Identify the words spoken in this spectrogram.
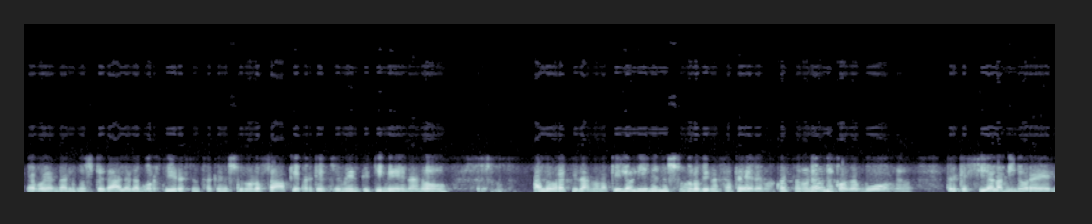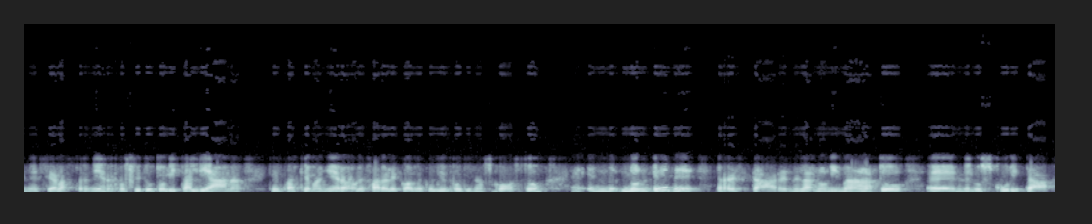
e vuoi andare in ospedale ad abortire senza che nessuno lo sappia perché altrimenti ti menano, allora ti danno la pillolina e nessuno lo viene a sapere, ma questa non è una cosa buona, perché sia la minorenne, sia la straniera prostituta, l'italiana che in qualche maniera vuole fare le cose così un po' di nascosto, eh, non deve restare nell'anonimato, eh, nell'oscurità,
